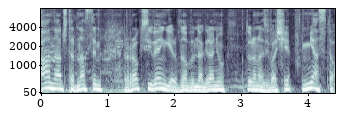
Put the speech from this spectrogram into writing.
A na 14 Roxy Węgiel w nowym nagraniu, które nazywa się. Miasto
